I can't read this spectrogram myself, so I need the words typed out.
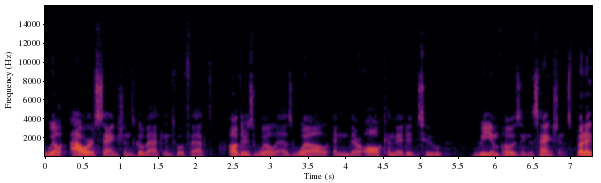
will, our sanctions go back into effect, others will as well, and they're all committed to reimposing the sanctions. But I,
